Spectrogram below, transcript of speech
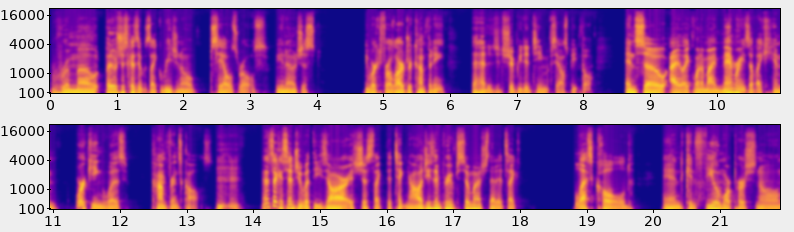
remote, but it was just because it was like regional sales roles. You know, just he worked for a larger company that had a distributed team of salespeople. And so I like one of my memories of like him working was conference calls. Mm-hmm. And that's like essentially what these are. It's just like the technology's improved so much that it's like less cold and can feel more personal.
